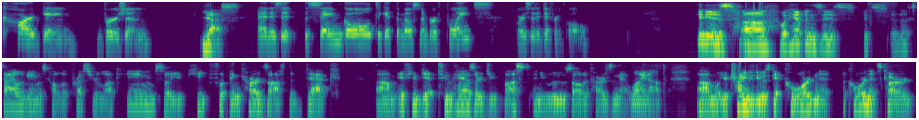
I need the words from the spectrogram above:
card game version. Yes. And is it the same goal to get the most number of points, or is it a different goal? It is. Uh, what happens is it's the style of game is called a press your luck game. So you keep flipping cards off the deck. Um, if you get two hazards, you bust and you lose all the cards in that lineup. Um, what you're trying to do is get coordinate a coordinates card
